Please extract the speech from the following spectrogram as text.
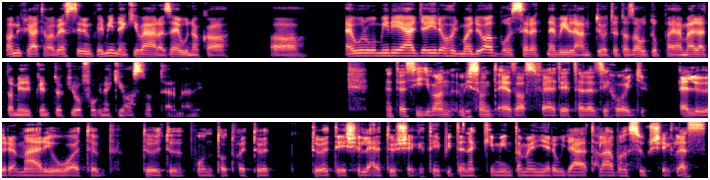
amikor általában beszélünk, hogy mindenki vár az EU-nak a, a eurómilliárdjaira, hogy majd ő abból szeretne villámtöltött az autópálya mellett, ami egyébként tök jól fog neki hasznot termelni. Hát ez így van, viszont ez azt feltételezi, hogy előre már jóval több töltőpontot vagy tölt, töltési lehetőséget építenek ki, mint amennyire úgy általában szükség lesz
